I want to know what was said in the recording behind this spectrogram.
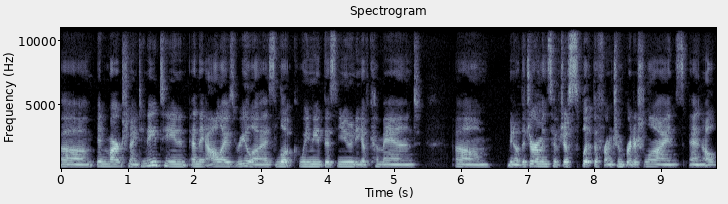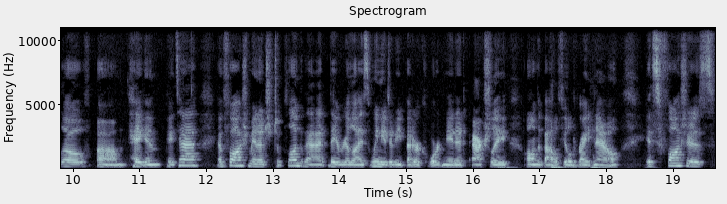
um, in March 1918, and the Allies realized, look, we need this unity of command. Um, you know, the Germans have just split the French and British lines. And although um, Hagen, Pétain, and Foch managed to plug that, they realized we need to be better coordinated actually on the battlefield right now. It's Foch's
